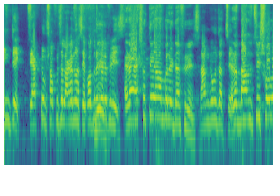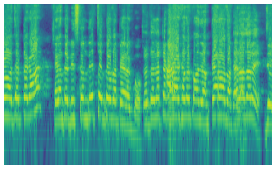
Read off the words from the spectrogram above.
ইনটেক ট্যাপটুপ সবকিছু লাগানো আছে। কত লিটার লিটারের ফ্রিজ এটা একশো তিরানব্বই লিটার ফ্রিজ দাম কেমন যাচ্ছে? এটার দাম ষোলো হাজার টাকা। সেখান থেকে ডিসকাউন্ট দিয়ে চোদ্দ হাজার টাকা রাখব। চোদ্দ হাজার টাকা? এক হাজার কমে দিলাম তেরো হাজার তেরো হাজারে? জি।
